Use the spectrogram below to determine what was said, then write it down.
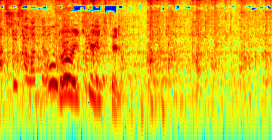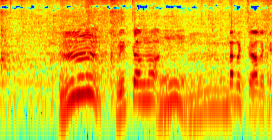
足触ったらうわ生きてる生きてる。うーんめっちゃうまい。うん。食べて食べて。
